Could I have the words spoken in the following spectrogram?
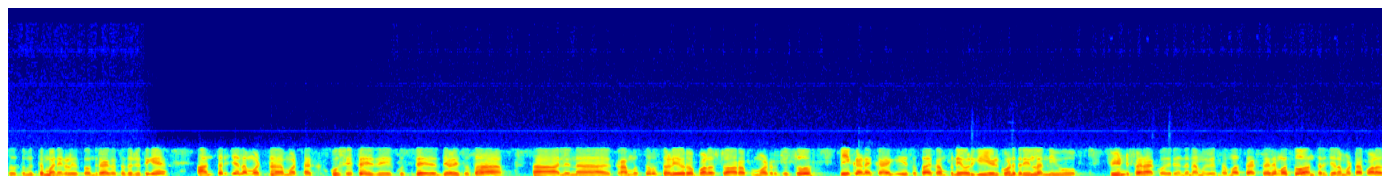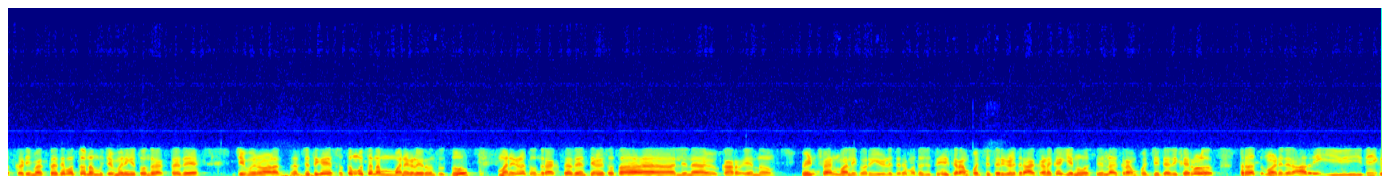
ಸುತ್ತಮುತ್ತ ಮನೆಗಳಿಗೆ ತೊಂದರೆ ಆಗುತ್ತೆ. ಅದ್ರ ಜೊತೆಗೆ ಅಂತರ್ಜಲ ಮಟ್ಟ ಮಟ್ಟ ಕುಸಿತ ಇದೆ ಕುಸಿತ ಇದೆ ಅಂತೇಳಿ ಸ್ವತಃ ಅಲ್ಲಿನ ಗ್ರಾಮಸ್ಥರು ಸ್ಥಳೀಯರು ಬಹಳಷ್ಟು ಆರೋಪ ಮಾಡಿರ್ತಿತ್ತು. ಈ ಕಾರಣಕ್ಕಾಗಿ ಸ್ವತಃ ಕಂಪನಿಯವರಿಗೆ ಹೇಳ್ಕೊಂಡಿದ್ರೆ ಇಲ್ಲ, ನೀವು ವಿಂಡ್ ಫ್ಯಾನ್ ಹಾಕೋದ್ರಿಂದ ನಮಗೆ ಸಮಸ್ಯೆ ಆಗ್ತಾ ಇದೆ ಮತ್ತು ಅಂತರ್ಜಲ ಮಟ್ಟ ಬಹಳ ಕಡಿಮೆ ಆಗ್ತಾ ಇದೆ ಮತ್ತು ನಮ್ಮ ಜಮೀನಿಗೆ ತೊಂದರೆ ಆಗ್ತಾ ಇದೆ. ಜಮೀನು ಹಾಳಾಗ್ತದೆ ಜೊತೆಗೆ ಸುತ್ತಮುತ್ತ ನಮ್ಮ ಮನೆಗಳಿರುವಂತದ್ದು ಮನೆಗಳ ತೊಂದರೆ ಆಗ್ತಾ ಇದೆ ಅಂತೇಳಿ ಸ್ವತಃ ಅಲ್ಲಿನ ಕಾರ್ ಏನು ವಿಂಡ್ ಫ್ಯಾನ್ ಮಾಲೀಕರು ಹೇಳಿದ್ರೆ, ಮತ್ತೆ ಜೊತೆಗೆ ಗ್ರಾಮ ಪಂಚಾಯತ್ ಹೇಳಿದ್ರೆ, ಆ ಕಾರಣಕ್ಕಾಗಿ ಎನ್ ಎಲ್ಲ ಗ್ರಾಮ ಪಂಚಾಯತ್ ಅಧಿಕಾರಿಗಳು ರದ್ದು ಮಾಡಿದ್ದಾರೆ. ಆದ್ರೆ ಇದೀಗ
